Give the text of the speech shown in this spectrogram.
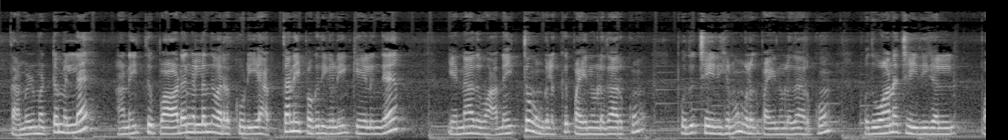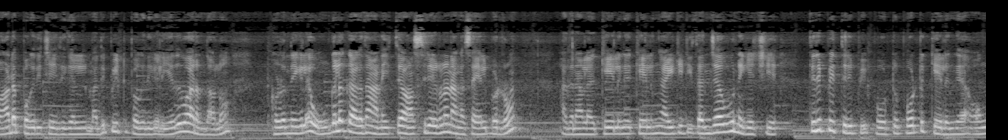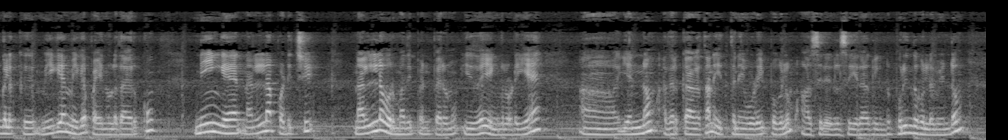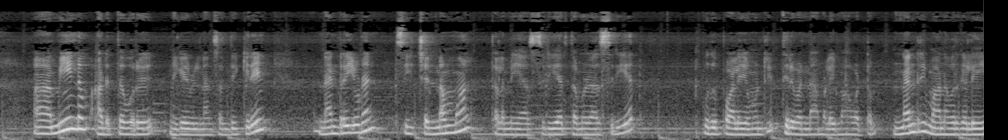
தமிழ் மட்டும் இல்லை அனைத்து பாடங்கள்லேருந்து வரக்கூடிய அத்தனை பகுதிகளையும் கேளுங்க. ஏன்னா அது அனைத்தும் உங்களுக்கு பயனுள்ளதாக இருக்கும். பொது செய்திகளும் உங்களுக்கு பயனுள்ளதாக இருக்கும். பொதுவான செய்திகள் பாடப்பகுதி செய்திகள் மதிப்பீட்டு பகுதிகள் எதுவாக இருந்தாலும் குழந்தைகளை உங்களுக்காக தான் அனைத்து ஆசிரியர்களும் நாங்கள் செயல்படுறோம். அதனால் கேளுங்க கேளுங்க. ஐடிடி தஞ்சாவூர் நிகழ்ச்சியை திருப்பி திருப்பி போட்டு போட்டு கேளுங்க. உங்களுக்கு மிக மிக பயனுள்ளதாக இருக்கும். நீங்கள் நல்லா படித்து நல்ல ஒரு மதிப்பெண் பெறணும். இதுதான் எங்களுடைய எண்ணம். அதற்காகத்தான் இத்தனை உழைப்புகளும் ஆசிரியர்கள் செய்கிறார்கள் என்று புரிந்து கொள்ள வேண்டும். மீண்டும் அடுத்த ஒரு நிகழ்வில் நான் சந்திக்கிறேன். நன்றியுடன் சி. சென்னம்மாள் தலைமை ஆசிரியர் தமிழாசிரியர் புதுப்பாளையம் ஒன்றியம் திருவண்ணாமலை மாவட்டம். நன்றி மாணவர்களே.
